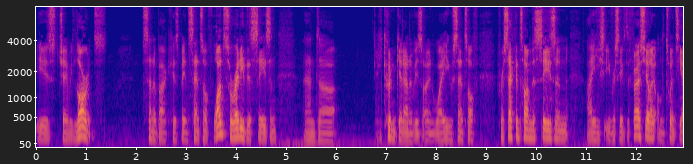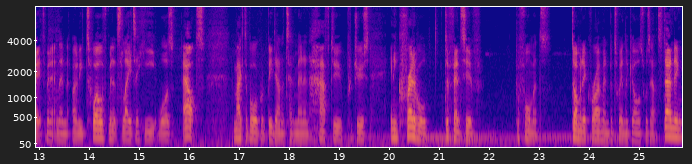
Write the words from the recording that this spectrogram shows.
is Jamie Lawrence. Centre back has been sent off once already this season, and uh, he couldn't get out of his own way. He was sent off for a second time this season. Uh, he, he, received the first yellow on the 28th minute, and then only 12 minutes later, he was out. Magdeburg would be down to 10 men and have to produce an incredible defensive performance. Dominic Reimann between the goals was outstanding,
